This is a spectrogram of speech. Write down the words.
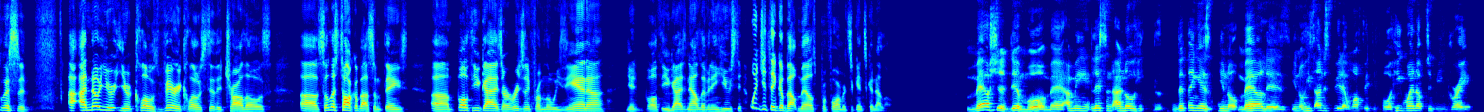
Listen, I know you're you're close, very close to the Charlos. Uh, so let's talk about some things. Um, both of you guys are originally from Louisiana. You, both of you guys now living in Houston. What did you think about Mel's performance against Canelo? Mel should have did more, man. I mean, listen, I know he, the thing is, you know, Mel is, you know, he's undisputed at 154. He went up to be great,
